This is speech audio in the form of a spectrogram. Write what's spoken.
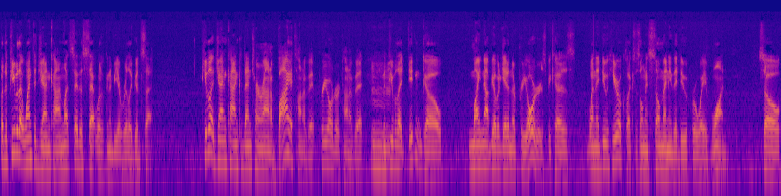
But the people that went to Gen Con, let's say the set was going to be a really good set people at Gen Con could then turn around and buy a ton of it, pre order a ton of it. Mm-hmm. And the people that didn't go might not be able to get in their pre orders because when they do HeroClix, there's only so many they do for Wave 1. So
